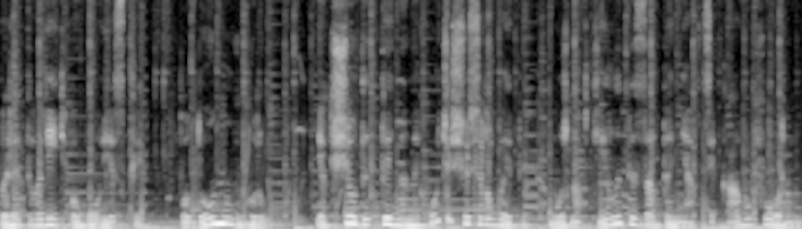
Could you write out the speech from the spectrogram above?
Перетворіть обов'язки по дому в гру. Якщо дитина не хоче щось робити, можна втілити завдання в цікаву форму.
